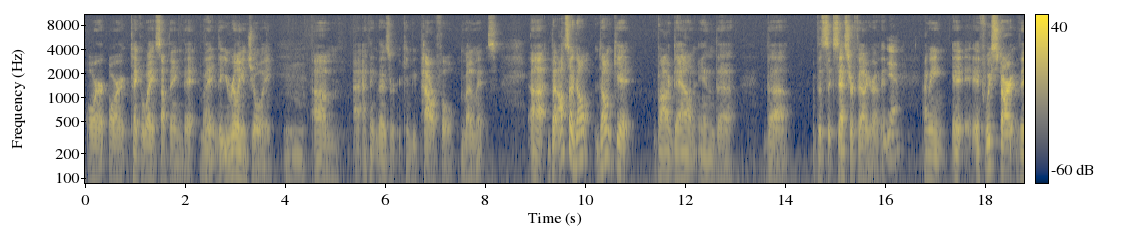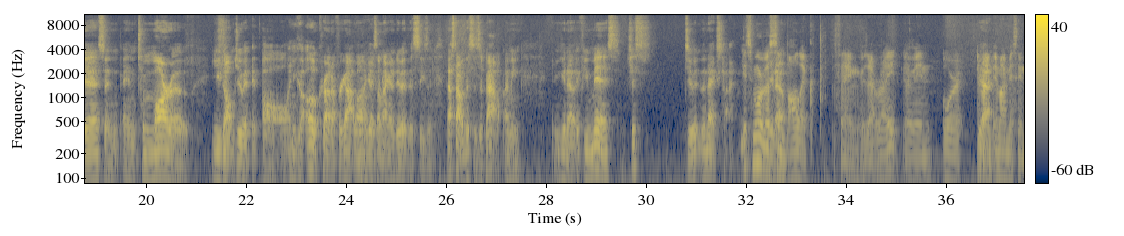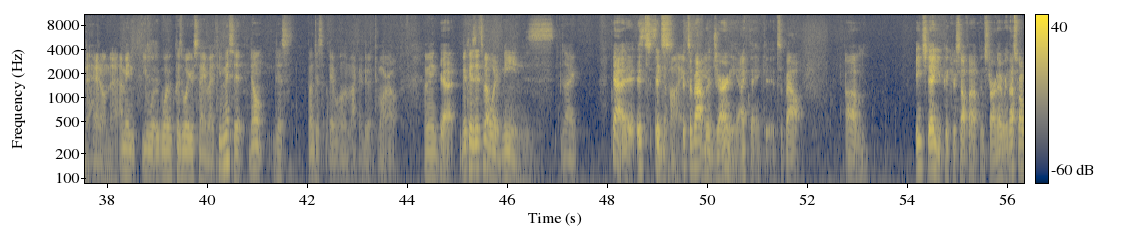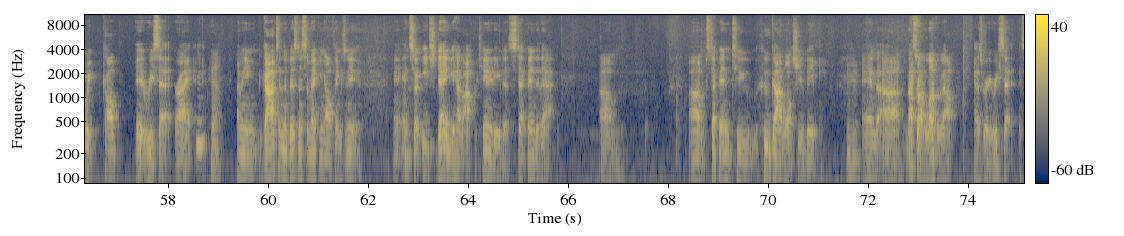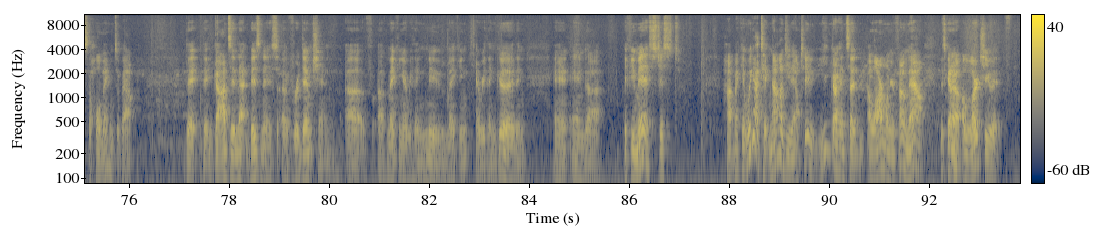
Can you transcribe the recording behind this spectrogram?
or or take away something that Right. that, that you really enjoy. Mhm. Um, I, I think those are, can be powerful moments. Uh, but also don't don't get bogged down in the the the success or failure of it. yeah I mean, if we start this and and tomorrow you don't do it at all, and you go, "Oh crud, I forgot." Well, I guess I'm not going to do it this season. That's not what this is about. I mean, you know, if you miss, just do it the next time. It's more of a You know? symbolic thing. Is that right? I mean, or am, Yeah. I, am I missing the head on that? I mean, you because what you're saying, but if you miss it, don't just don't just okay. Well, I'm not gonna do it tomorrow. I mean, Yeah, because it's about what it means. Like, yeah. It's it's Signifying, it's about the journey. I think it's about um, each day you pick yourself up and start over. That's why we call it reset, right? yeah, I mean, God's in the business of making all things new. And, and so each day you have an opportunity to step into that, um, um, step into who God wants you to be. Mhm. And uh, that's what I love about Asbury Reset. It's the whole name's about. That, that God's in that business of redemption, of, of making everything new, making everything good. And, and, and uh, if you miss, just hop back in. We got technology now too. You can go ahead and set alarm on your phone now. It's going to alert you at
